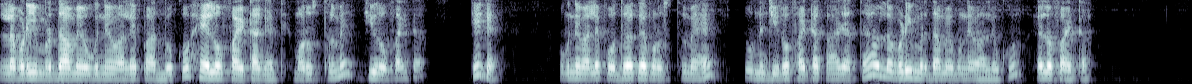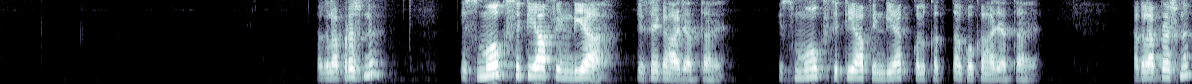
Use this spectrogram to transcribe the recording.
लवड़ी मृदा में उगने वाले पादपों को हेलोफाइटा कहते हैं, मरुस्थल में जीरोफाइटा। ठीक है, उगने वाले पौधे अगर मरुस्थल में है तो उन्हें जीरोफाइटा कहा जाता है और लवड़ी मृदा में उगने वालों को हेलोफाइटा। अगला प्रश्न, स्मोक सिटी ऑफ़ इंडिया किसे कहा जाता है? Smoke city of India Kolkata को कहा जाता है। अगला प्रश्न,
